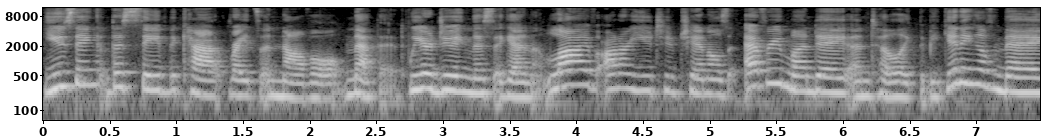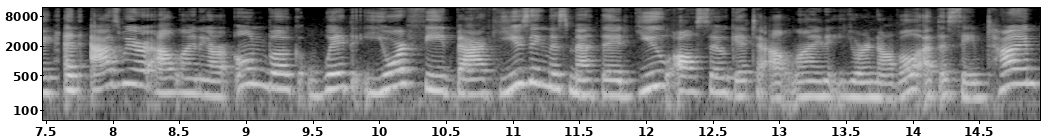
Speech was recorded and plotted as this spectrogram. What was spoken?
using the Save the Cat Writes a Novel method. We are doing this again live on our YouTube channels every Monday until like the beginning of May. And as we are outlining our own book with your feedback using this method, you also get to outline your novel at the same time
